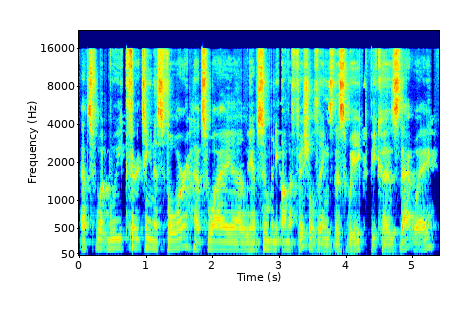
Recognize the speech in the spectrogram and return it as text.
That's what week 13 is for. That's why uh, we have so many unofficial things this week, because that way,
